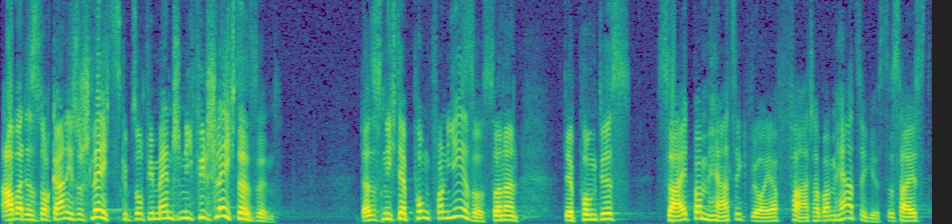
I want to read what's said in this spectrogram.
Aber das ist doch gar nicht so schlecht. Es gibt so viele Menschen, die viel schlechter sind. Das ist nicht der Punkt von Jesus, sondern der Punkt ist, seid barmherzig, wie euer Vater barmherzig ist. Das heißt,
